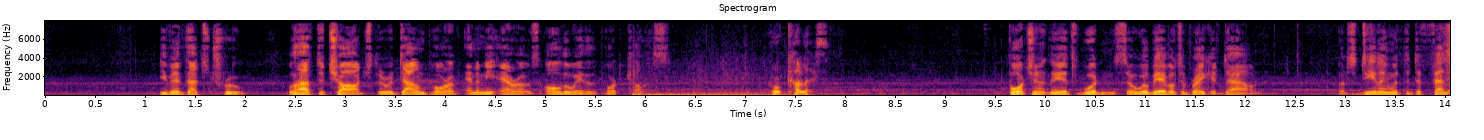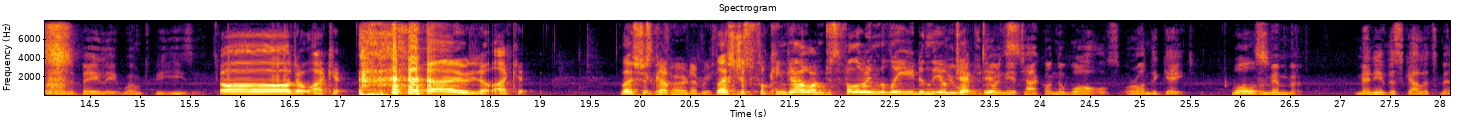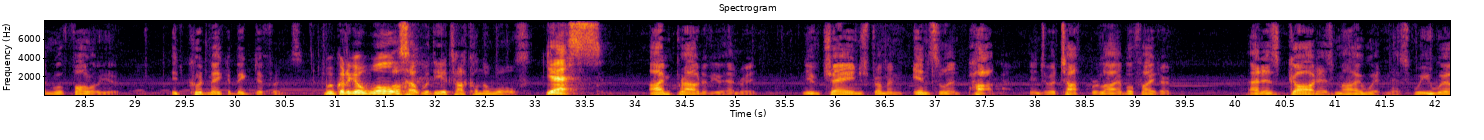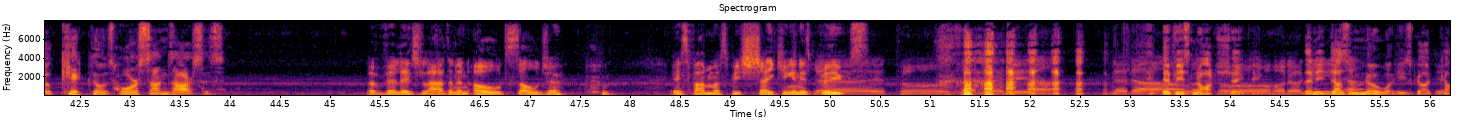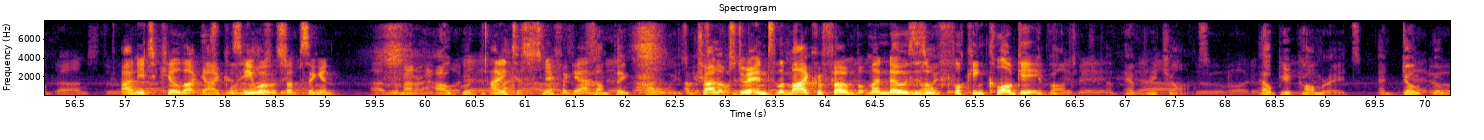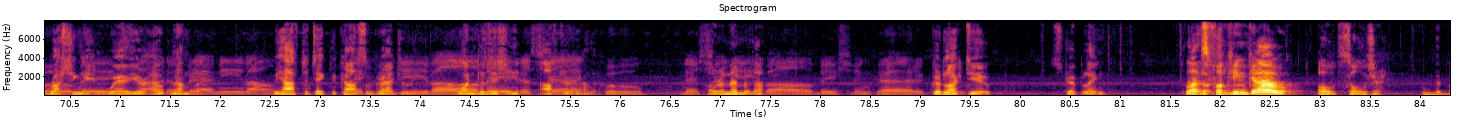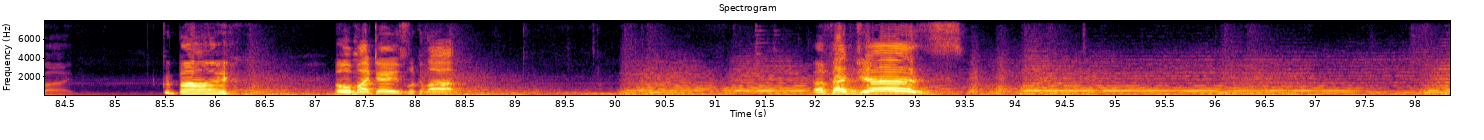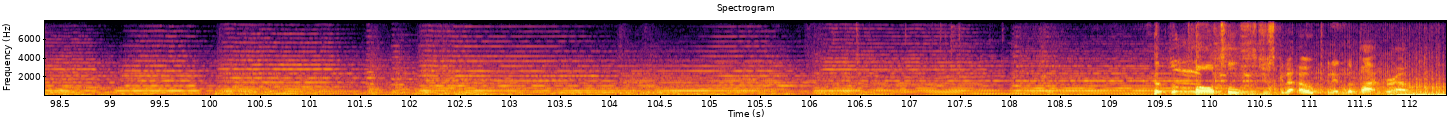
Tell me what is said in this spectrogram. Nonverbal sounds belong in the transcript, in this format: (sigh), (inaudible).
Even if that's true, we'll have to charge through a downpour of enemy arrows all the way to the portcullis. Portcullis? Fortunately, it's wooden, so we'll be able to break it down. But dealing with the defense in the bailey won't be easy. Oh, I don't like it. (laughs) I really don't like it. Let's just think I've go. heard everything Let's I just need to fucking know. go. I'm just following the lead and the Do you want to join the attack on the walls or on the gate? Walls. Remember, many of the Skalitz men will follow you. It could make a big difference. We've got to go walls. I'll help with the attack on the walls. Yes. I'm proud of you, Henry. You've changed from an insolent pup into a tough, reliable fighter. And as God is my witness, we will kick those whore sons' arses. A village lad and an old soldier. (laughs) this man must be shaking in his boots. (laughs) If he's not shaking, then he doesn't know what he's got coming. I need to kill that guy because he won't stop singing. No matter how good the I need to sniff again. Something always I'm trying not to do it into the microphone, but my nose is all fucking Take cloggy. advantage of every chance. Help your comrades, and don't go rushing in where you're outnumbered. We have to take the castle gradually, one position after another. I'll remember that. Good luck to you, stripling. Let's fucking you. go. Old soldier. Goodbye. Goodbye. Oh my days, look at that. Avengers! (laughs) the portals are just gonna open in the background.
